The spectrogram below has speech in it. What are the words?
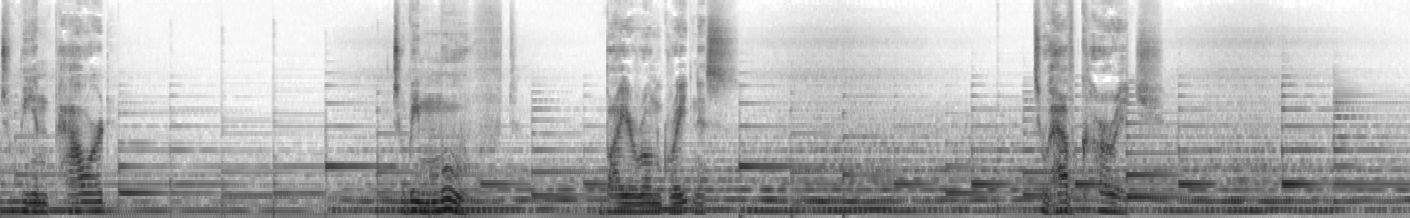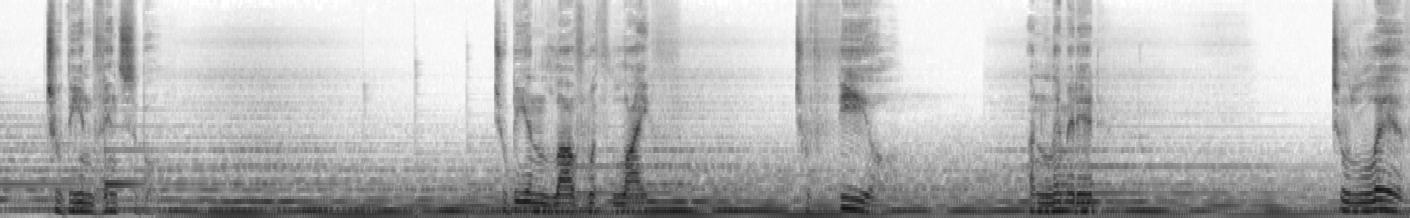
To be empowered, to be moved by your own greatness, to have courage, to be invincible, to be in love with life, to feel unlimited, to live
